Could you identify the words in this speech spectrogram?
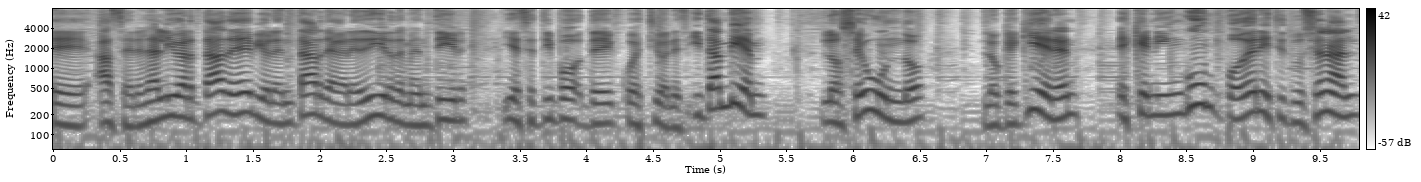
eh, hacer. Es la libertad de violentar, de agredir, de mentir y ese tipo de cuestiones. Y también, lo segundo, lo que quieren es que ningún poder institucional,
